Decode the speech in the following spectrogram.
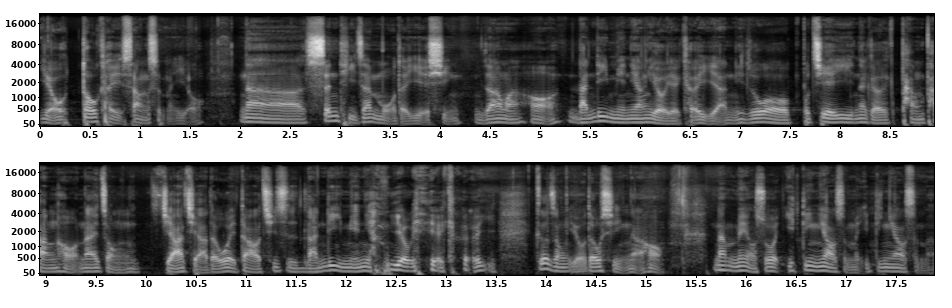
油都可以上什么油，那身体在抹的也行，你知道吗？哦，兰利绵羊油也可以啊。你如果不介意那个胖胖吼那一种假假的味道，其实兰利绵羊油也可以，各种油都行啊。哈，那没有说一定要什么，一定要什么。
